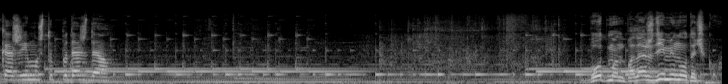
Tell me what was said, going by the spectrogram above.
Скажи ему, чтоб подождал. Бутман, подожди минуточку.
